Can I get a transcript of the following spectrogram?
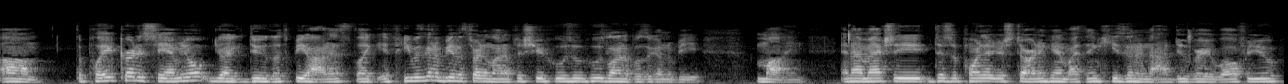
Um, to play Curtis Samuel, you like, dude, let's be honest. Like, if he was gonna be in the starting lineup this year, whose whose lineup was it gonna be? Mine. And I'm actually disappointed that you're starting him. I think he's gonna not do very well for you.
